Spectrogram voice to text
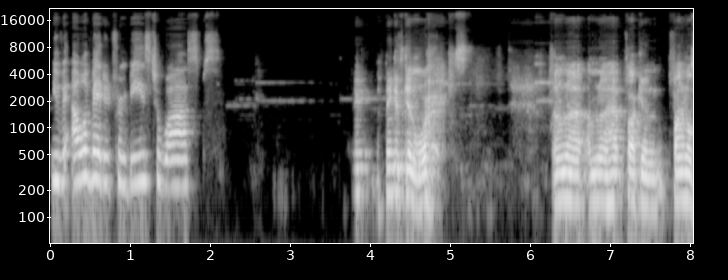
You've elevated from bees to wasps. I think, it's getting worse. I'm gonna I'm gonna have fucking final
